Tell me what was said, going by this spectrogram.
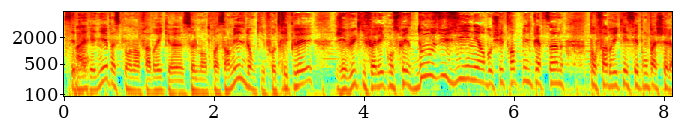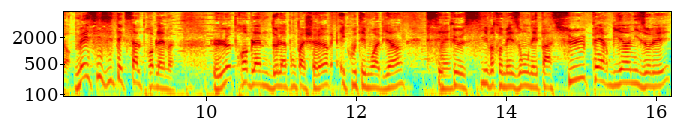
C'est pas gagné parce qu'on en fabrique euh, seulement 300 000, donc il faut tripler. J'ai vu qu'il fallait construire 12 usines et embaucher 30 000 personnes pour fabriquer ces pompes à chaleur. Mais si c'était que ça le problème, le problème de la pompe à chaleur, écoutez-moi bien, c'est Ouais. que si votre maison n'est pas super bien isolée,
